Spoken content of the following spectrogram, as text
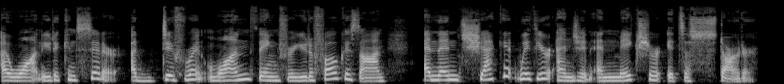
I want you to consider a different one thing for you to focus on and then check it with your engine and make sure it's a starter.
